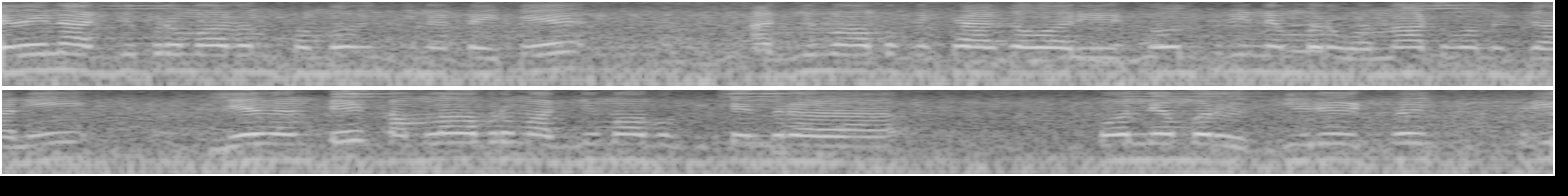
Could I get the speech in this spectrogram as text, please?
ఏదైనా అగ్ని ప్రమాదం సంభవించినట్టయితే అగ్నిమాపక శాఖ వారి toll free number one nought వన్కి కానీ లేదంటే కమలాపురం అగ్నిమాపక కేంద్ర phone number zero eight five six three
